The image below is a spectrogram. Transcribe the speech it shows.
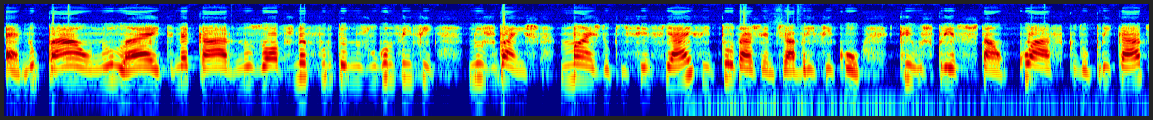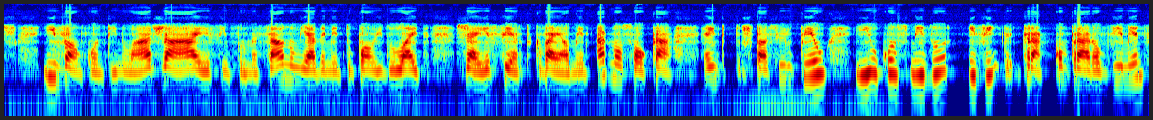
ah, no pão, no leite, na carne, nos ovos, na fruta, nos legumes, enfim, nos bens mais do que essenciais e toda a gente já verificou que os preços estão quase que duplicados e vão continuar. Já há essa informação, nomeadamente do pão e do leite, já é certo que vai aumentar, não só cá, em todo o espaço europeu e o consumidor, enfim, terá que comprar, obviamente,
